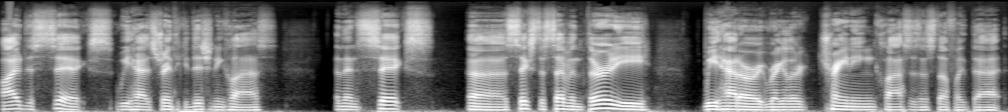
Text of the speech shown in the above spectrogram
five to six, we had strength and conditioning class, and then six, uh, six to 7:30, we had our regular training classes and stuff like that.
